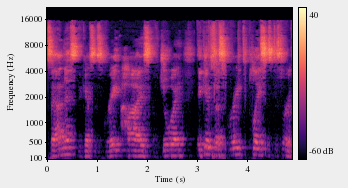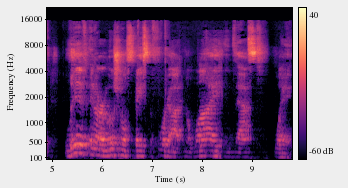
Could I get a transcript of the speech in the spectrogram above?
sadness. It gives us great highs of joy. It gives us great places to sort of live in our emotional space before God in a wide and vast way.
